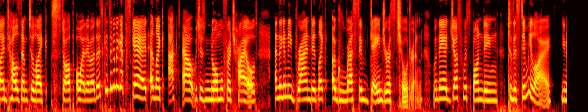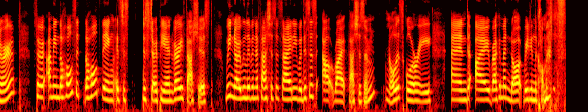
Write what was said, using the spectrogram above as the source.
and tells them to like stop or whatever, those kids are gonna get scared and like act out, which is normal for a child, and they're gonna be branded like aggressive, dangerous children when they are just responding to the stimuli, you know. So I mean, the whole the whole thing is just dystopian, very fascist. We know we live in a fascist society, but this is outright fascism in all its glory. And I recommend not reading the comments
